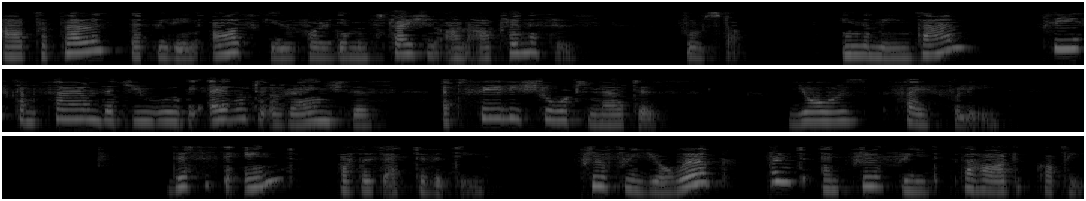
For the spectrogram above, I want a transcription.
I'll propose that we then ask you for a demonstration on our premises. Full stop. In the meantime, please confirm that you will be able to arrange this at fairly short notice. Yours faithfully. This is the end of this activity. Proofread your work, print and proofread the hard copy.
